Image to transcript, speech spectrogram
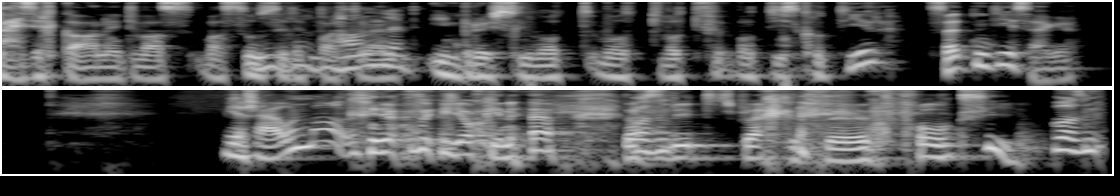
weiß ich gar nicht, was, was das Departement in Brüssel will, will, will, will diskutieren Sollten die sagen? Wir schauen mal. ja, ja, genau. Das was, wird entsprechend äh, voll sein. Was mich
